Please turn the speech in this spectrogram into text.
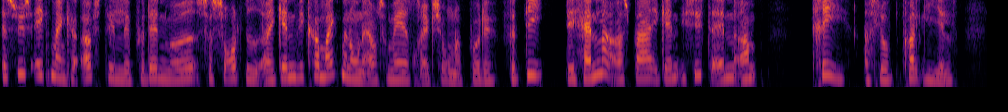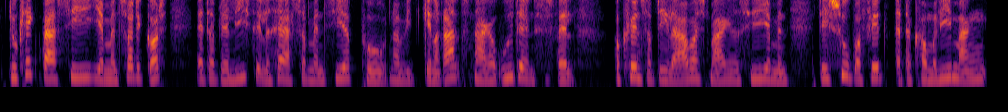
Jeg synes ikke, man kan opstille det på den måde så sort-hvid. Og igen, vi kommer ikke med nogen automatiske reaktioner på det, fordi det handler også bare igen i sidste ende om krig og slå folk ihjel. Du kan ikke bare sige, jamen så er det godt, at der bliver ligestillet her, som man siger på, når vi generelt snakker uddannelsesvalg og kønsopdelt arbejdsmarkedet, og sige, jamen det er super fedt, at der kommer lige mange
